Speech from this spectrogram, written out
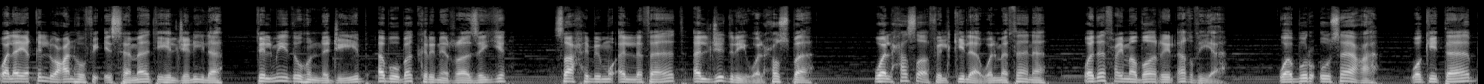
ولا يقل عنه في إسهاماته الجليلة. تلميذه النجيب أبو بكر الرازي صاحب مؤلفات الجدر والحصبة والحصى في الكلى والمثانة ودفع مضار الأغذية وبرء ساعة وكتاب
